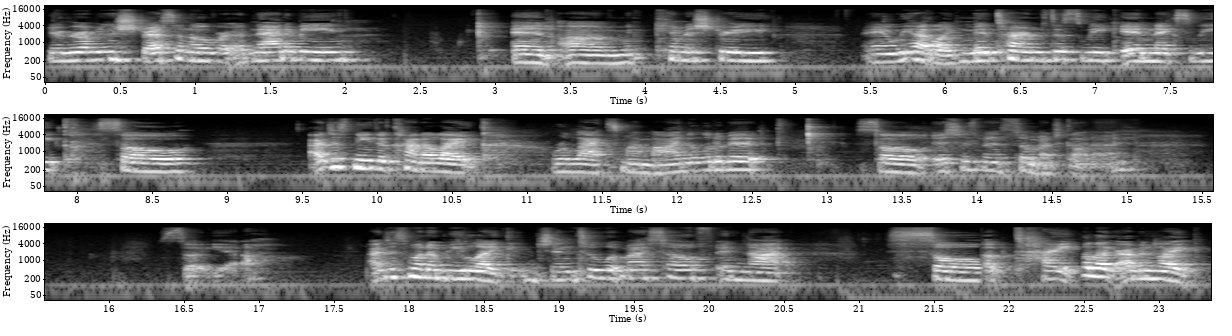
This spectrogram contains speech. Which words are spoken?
your girl been stressing over anatomy and um, chemistry and we had like midterms this week and next week. So I just need to kind of like relax my mind a little bit. So it's just been so much going on. So yeah. I just want to be like gentle with myself and not so uptight. I feel like I've been like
